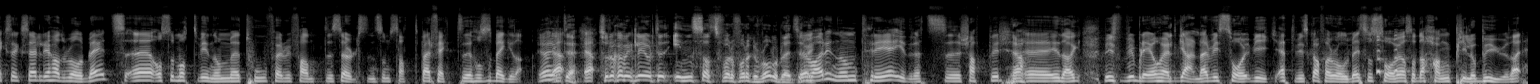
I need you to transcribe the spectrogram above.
XXL, de hadde rollerblades. Eh, og så måtte vi innom eh, to før vi fant størrelsen som satt perfekt eh, hos begge, da. Ja, riktig. Ja, ja. Så dere har virkelig gjort en innsats for å få dere rollerblades? i Vi var innom tre idrettssjapper Ja. eh, i dag. Vi, vi ble jo helt gærne der. Vi så, vi gikk, etter vi skaffa rollerblades, så så vi også det hang pil og bue der.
